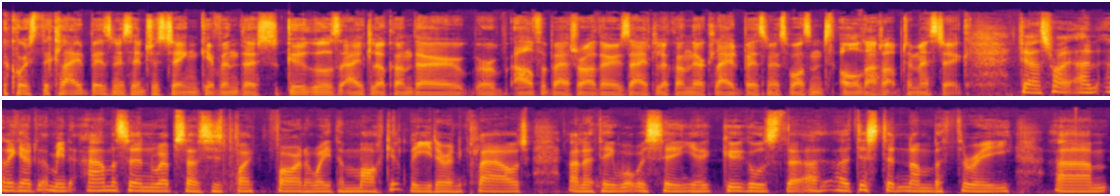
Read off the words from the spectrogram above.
Of course, the cloud business interesting, given that Google's outlook on their or Alphabet rather's outlook on their cloud business wasn't all that optimistic. That's right, and, and again, I mean, Amazon Web Services is by far and away the market leader in cloud, and I think what we're seeing, you know, Google's the, a, a distant number three, um,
